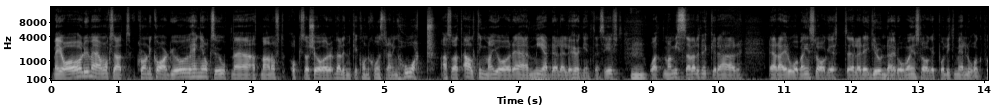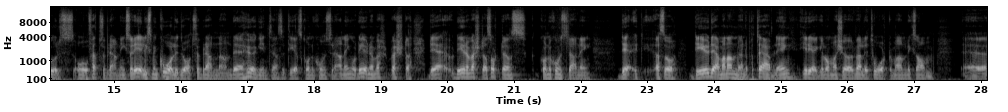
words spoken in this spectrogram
Men jag håller ju med om också att chronic cardio hänger också ihop med att man ofta också kör väldigt mycket konditionsträning hårt. Alltså att allting man gör är medel eller högintensivt. Mm. Och att man missar väldigt mycket det här, det här aeroba inslaget eller det grundaeroba inslaget på lite mer låg puls och fettförbränning. Så det är liksom en kolhydratförbrännande högintensitets konditionsträning och det är ju den värsta, det, det är den värsta sortens konditionsträning det, alltså, det är ju det man använder på tävling i regel om man kör väldigt hårt och man liksom eh,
